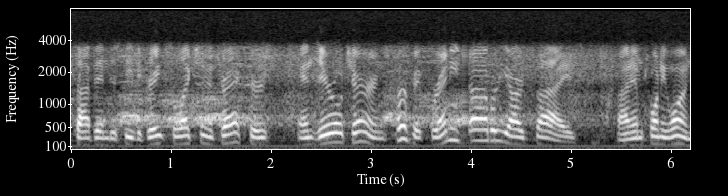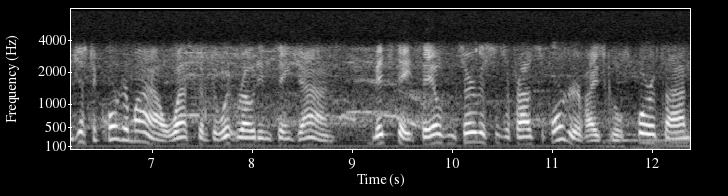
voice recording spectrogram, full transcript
Stop in to see the great selection of tractors and zero turns, perfect for any job or yard size. On M21, just a quarter mile west of DeWitt Road in St. John's, Midstate Sales and Service is a proud supporter of high school sports on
